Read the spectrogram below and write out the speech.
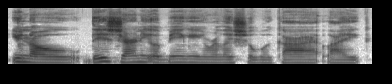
you know, this journey of being in a relationship with God, like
